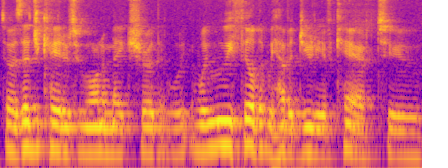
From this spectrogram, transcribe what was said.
So as educators, we want to make sure that we, we, we feel that we have a duty of care to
